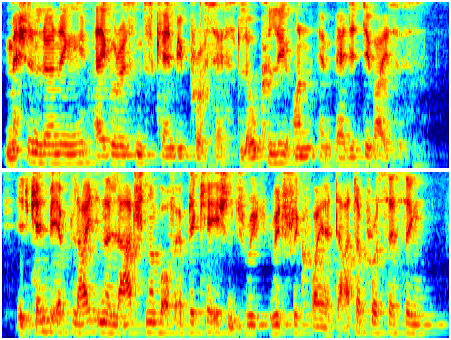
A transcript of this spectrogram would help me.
machine learning algorithms can be processed locally on embedded devices. It can be applied in a large number of applications which require data processing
